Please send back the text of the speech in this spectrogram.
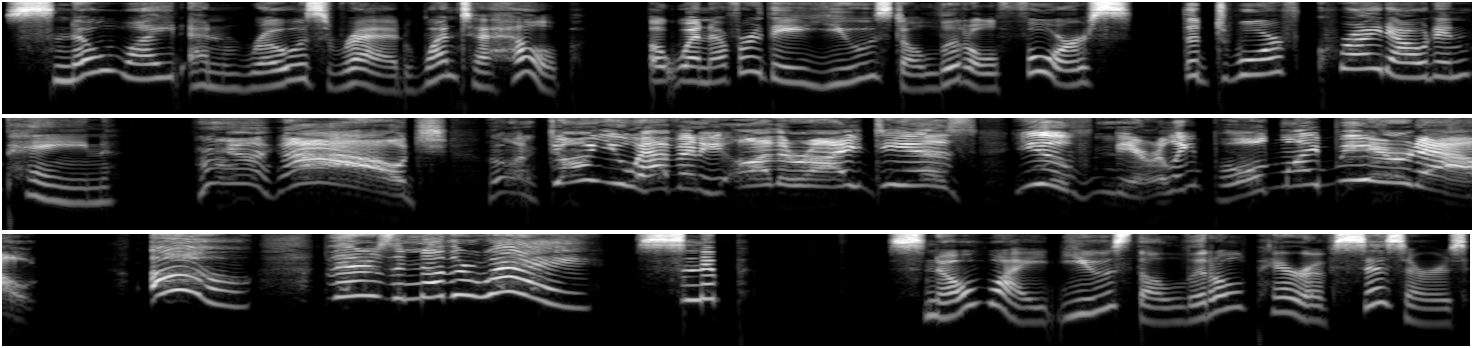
Snow White and Rose Red went to help, but whenever they used a little force, the dwarf cried out in pain. Ouch! Uh, Don't you have any other ideas? You've nearly pulled my beard out. Oh, there's another way. Snip! Snow White used the little pair of scissors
